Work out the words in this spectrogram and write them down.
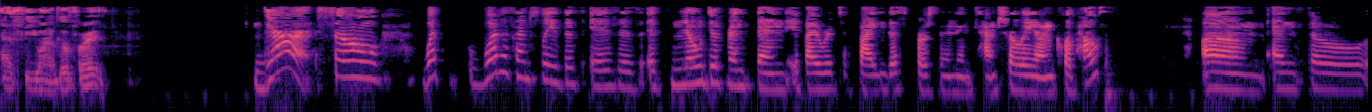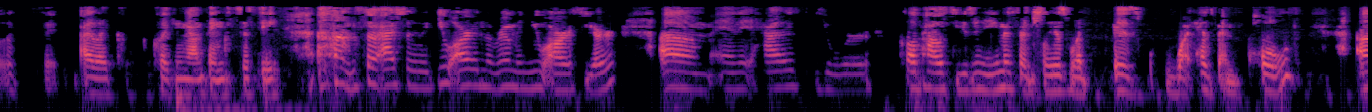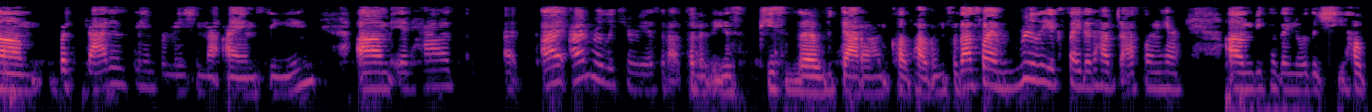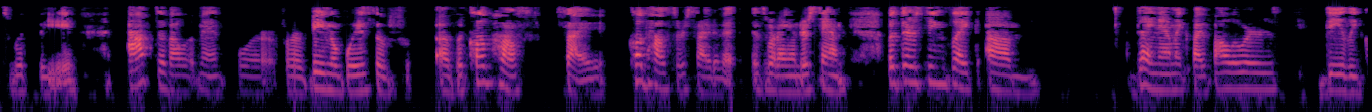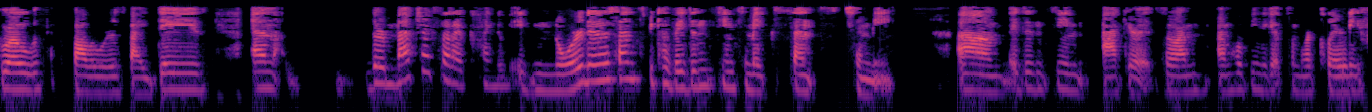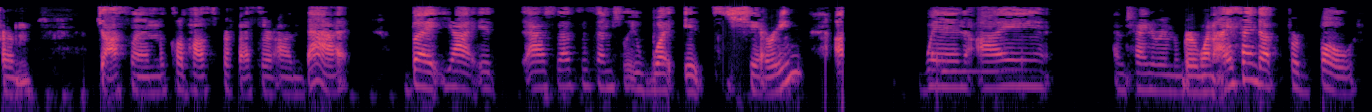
Ashley, you want to go for it? Yeah. So what what essentially this is is it's no different than if I were to find this person intentionally on Clubhouse. Um, and so let's see, I like clicking on things to see. Um, so actually, like you are in the room and you are here, um, and it has your Clubhouse username essentially is what is what has been pulled. Um, but that is the information that I am seeing. Um, it has I, I'm really curious about some of these pieces of data on Clubhub, and so that's why I'm really excited to have Jocelyn here, um, because I know that she helped with the app development for for being a voice of of the Clubhouse side, Clubhouser side of it, is what I understand. But there's things like um, dynamic by followers, daily growth, followers by days, and they're metrics that I've kind of ignored in a sense because they didn't seem to make sense to me. Um, it didn't seem accurate. So I'm, I'm hoping to get some more clarity from Jocelyn, the clubhouse professor on that. But yeah, it, Ash, that's essentially what it's sharing. Um, when I, I'm trying to remember, when I signed up for both,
